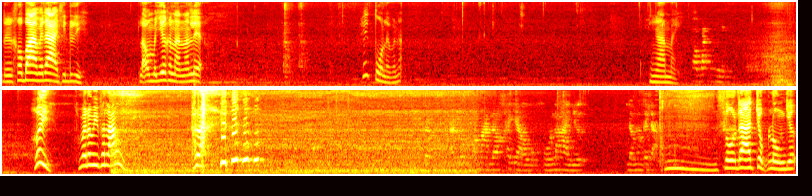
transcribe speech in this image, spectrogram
เดินเข้าบ้านไม่ได้คิดดูดิ เราเอามาเยอะขนาดนั้นเลยเฮ้ยตัวอะไรวะนะงานใหม่เพราะบ้านเมืองเฮ้ยทำไมเรามีพลัง พลัง แบบอารมณ์ประมาณเราเขย่าโคลา เยอะ แล้วมันก็ดับอืมโซดาจบลงเยอะ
